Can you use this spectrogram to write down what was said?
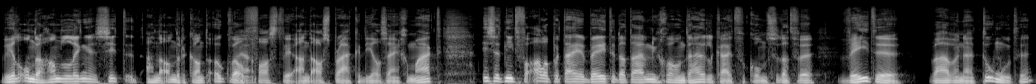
wil onderhandelingen, zit aan de andere kant ook wel ja. vast weer aan de afspraken die al zijn gemaakt. Is het niet voor alle partijen beter dat daar nu gewoon duidelijkheid voor komt, zodat we weten waar we naartoe moeten?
